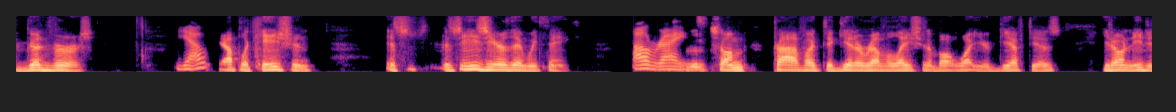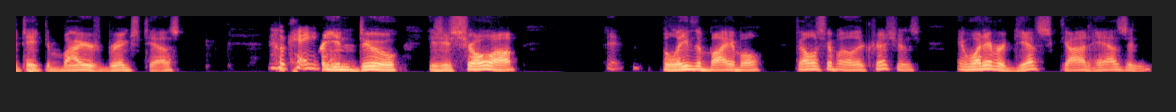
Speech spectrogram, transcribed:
a good verse. Yep. Application it's it's easier than we think. All right. some prophet to get a revelation about what your gift is. You don't need to take the Myers Briggs test. Okay. What you do is you show up, eh, believe the Bible, fellowship with other Christians, and whatever gifts God has and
